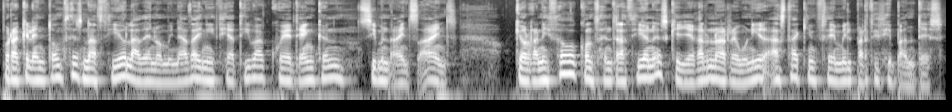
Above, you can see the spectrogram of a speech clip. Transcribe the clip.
Por aquel entonces nació la denominada iniciativa Querdenken 711, que organizó concentraciones que llegaron a reunir hasta 15.000 participantes.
